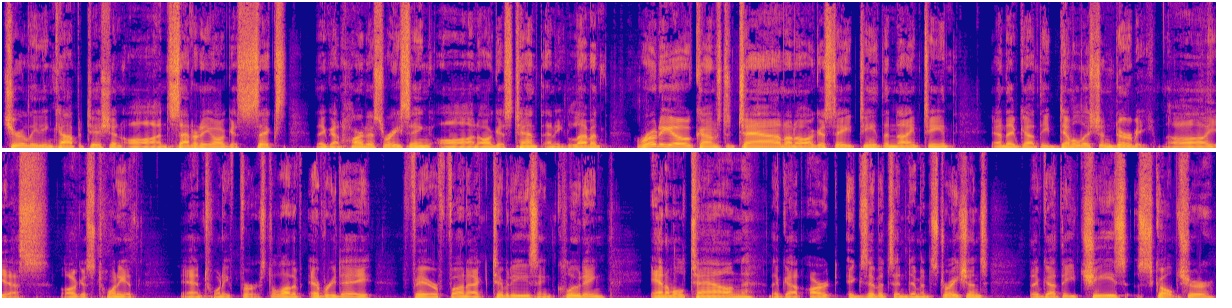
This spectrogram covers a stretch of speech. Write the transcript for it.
Cheerleading competition on Saturday, August 6th. They've got harness racing on August 10th and 11th. Rodeo comes to town on August 18th and 19th and they've got the Demolition Derby. Ah, yes, August 20th and 21st. A lot of everyday fair fun activities, including Animal Town. They've got art exhibits and demonstrations. They've got the cheese sculpture,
